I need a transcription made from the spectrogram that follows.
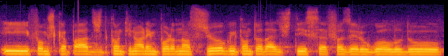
e fomos capazes de continuar a impor o nosso jogo e com toda a justiça fazer o golo do,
